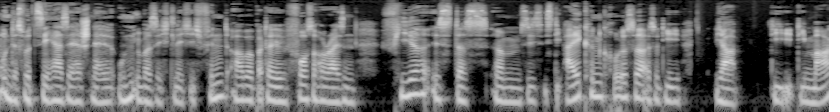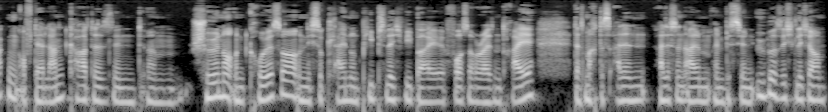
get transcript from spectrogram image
und es wird sehr, sehr schnell unübersichtlich. Ich finde aber bei Forza Horizon 4 ist das, ähm, ist die Icon-Größe, also die, ja, die, die Marken auf der Landkarte sind ähm, schöner und größer und nicht so klein und piepslich wie bei Forza Horizon 3. Das macht das allen, alles in allem ein bisschen übersichtlicher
